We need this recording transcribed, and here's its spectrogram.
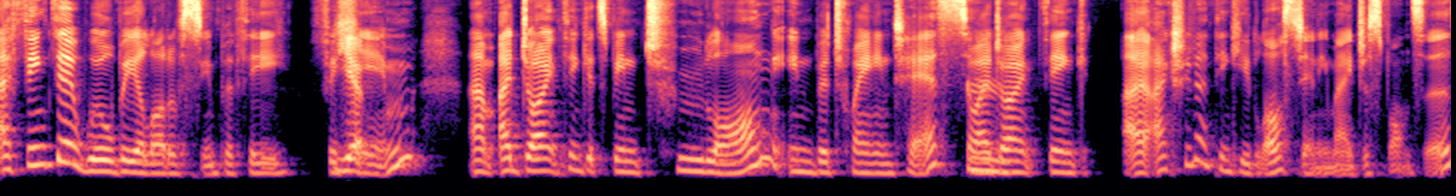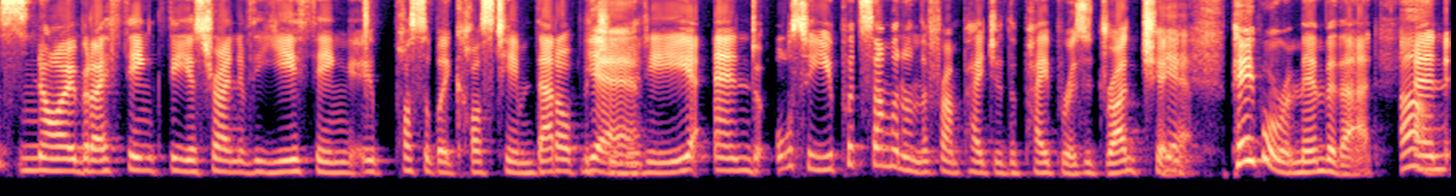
I think there will be a lot of sympathy for Yep. him. Um, I don't think it's been too long in between tests, so I Mm. don't think I actually don't think he lost any major sponsors. No, but I think the Australian of the Year thing it possibly cost him that opportunity. And also, you put someone on the front page of the paper as a drug cheat. Yeah. People remember that. Oh. And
